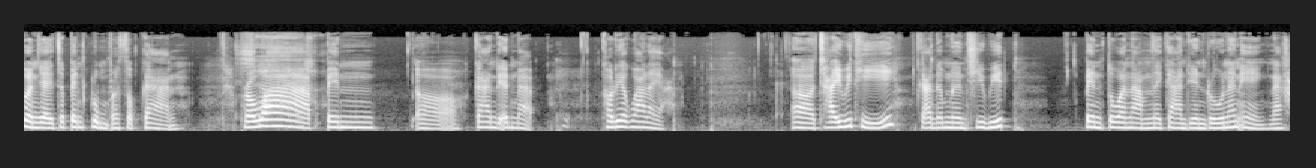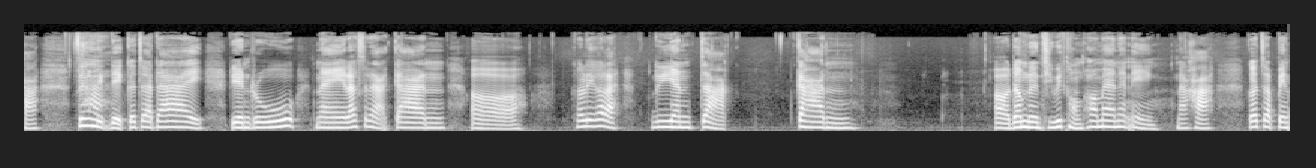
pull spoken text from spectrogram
ส่วนใหญ่จะเป็นกลุ่มประสบการณ์ เพราะว่าเป็นการเรียนแบบเขาเรียกว่าอะไรอะ่ะใช้วิถีการดำเนินชีวิต เป็นตัวนำในการเรียนรู้นั่นเองนะคะ ซึ่งเด็กๆก็จะได้เรียนรู้ในลักษณะการเเขาเรียกว่าอะไรเรียนจากการดำเนินชีวิตของพ่อแม่นั่นเองนะคะ ก็จะเป็น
